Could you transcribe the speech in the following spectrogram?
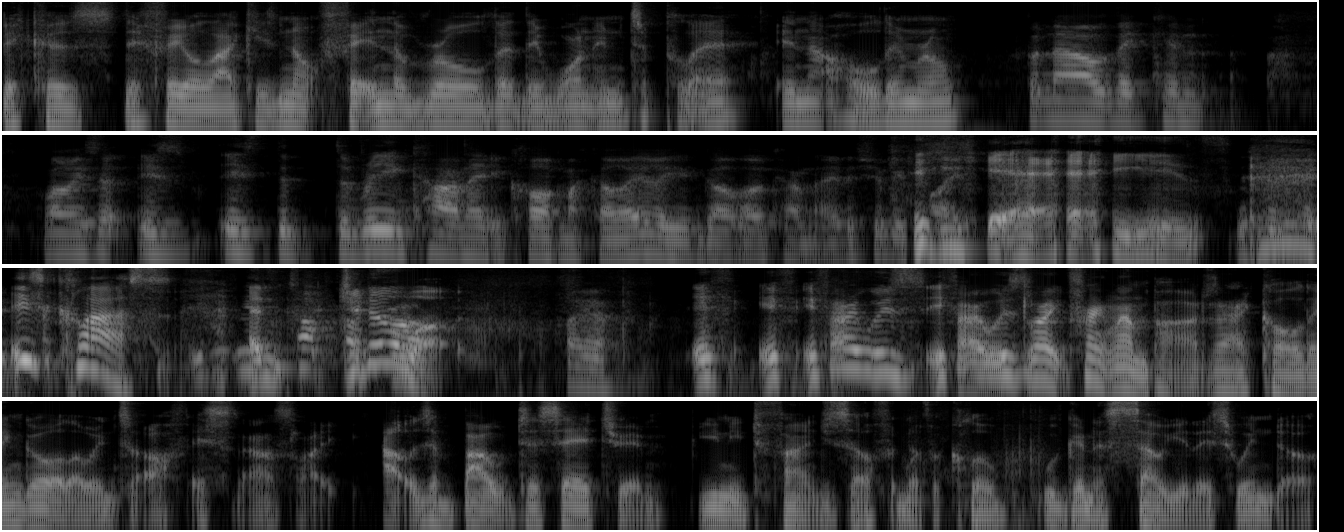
because they feel like he's not fitting the role that they want him to play in that holding role. But now they can. Well, is it is is the the reincarnated Claude Makelele in Golo Kante? They should be playing. yeah, he is. they should be- He's class. he's- he's And a top, do you know pro what? Oh, player. if if if I was if I was like Frank Lampard and I called N'Golo into office and I was like I was about to say to him, "You need to find yourself another club. We're gonna sell you this window."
